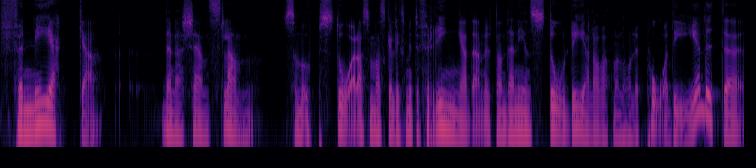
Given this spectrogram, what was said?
förneka den här känslan som uppstår. Alltså man ska liksom inte förringa den, utan den är en stor del av att man håller på. Det är lite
